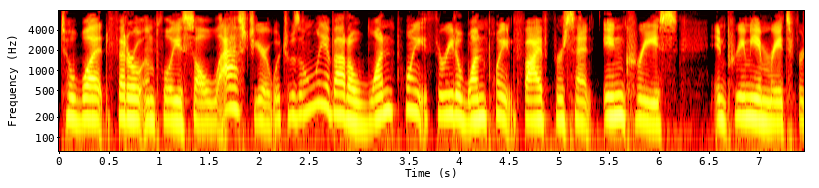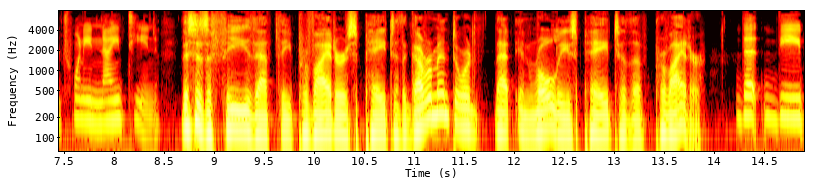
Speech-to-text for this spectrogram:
to what federal employees saw last year, which was only about a 1.3 to 1.5% increase in premium rates for 2019. This is a fee that the providers pay to the government or that enrollees pay to the provider? That the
